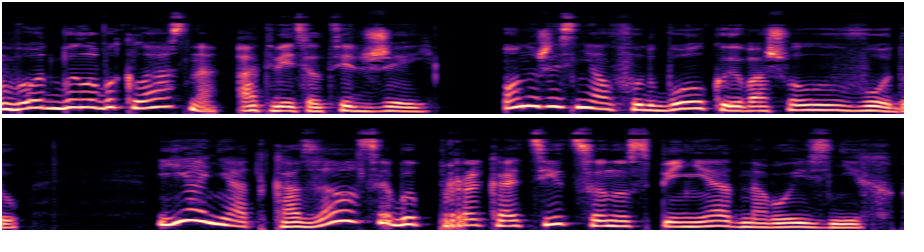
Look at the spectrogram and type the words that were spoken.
«Вот было бы классно», — ответил Ти-Джей. Он уже снял футболку и вошел в воду. «Я не отказался бы прокатиться на спине одного из них».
